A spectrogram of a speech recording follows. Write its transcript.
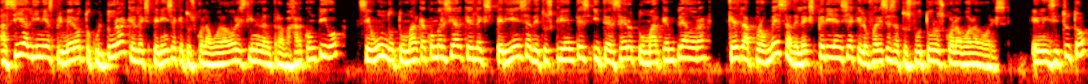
Así alineas primero tu cultura, que es la experiencia que tus colaboradores tienen al trabajar contigo. Segundo, tu marca comercial, que es la experiencia de tus clientes. Y tercero, tu marca empleadora, que es la promesa de la experiencia que le ofreces a tus futuros colaboradores. En el instituto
